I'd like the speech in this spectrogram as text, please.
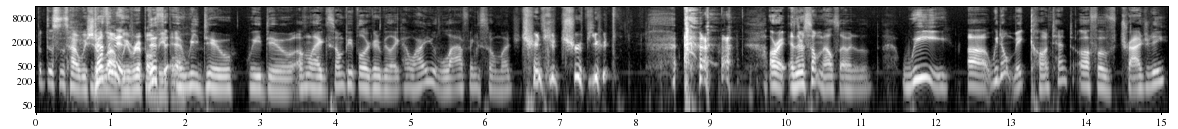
But this is how we show Doesn't love. it- we rip on this- people. And we do, we do. I'm like, some people are gonna be like, why are you laughing so much during your tribute? All right, and there's something else. I would, we uh, we don't make content off of tragedy.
